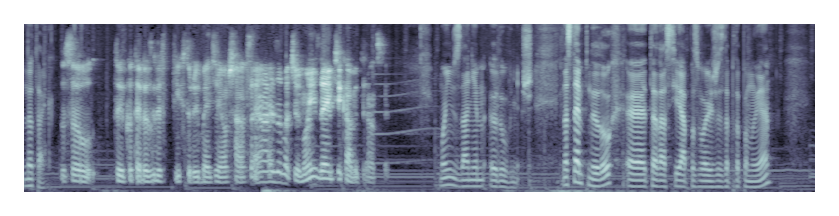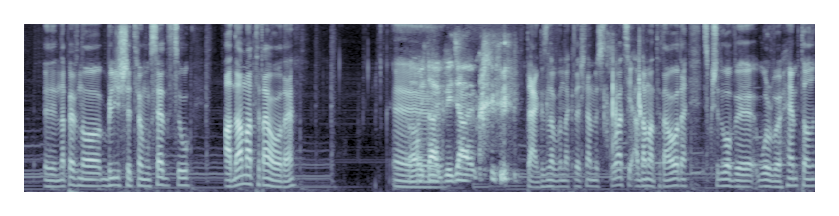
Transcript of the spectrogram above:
No tak. to są tylko te rozgrywki, w których będzie miał szansę, ale zobaczymy. Moim zdaniem ciekawy transfer. Moim zdaniem również. Następny ruch, e, teraz ja pozwolę, że zaproponuję. E, na pewno bliższy twemu sercu Adama Traore. E, Oj tak, wiedziałem. Tak, znowu nakreślamy sytuację. Adama Traore, skrzydłowy Wolverhampton,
